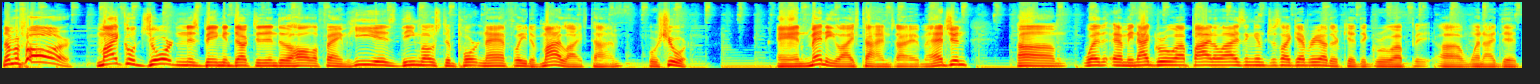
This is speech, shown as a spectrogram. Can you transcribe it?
Number four, Michael Jordan is being inducted into the Hall of Fame. He is the most important athlete of my lifetime, for sure. And many lifetimes, I imagine. Um, whether I mean, I grew up idolizing him just like every other kid that grew up uh, when I did.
